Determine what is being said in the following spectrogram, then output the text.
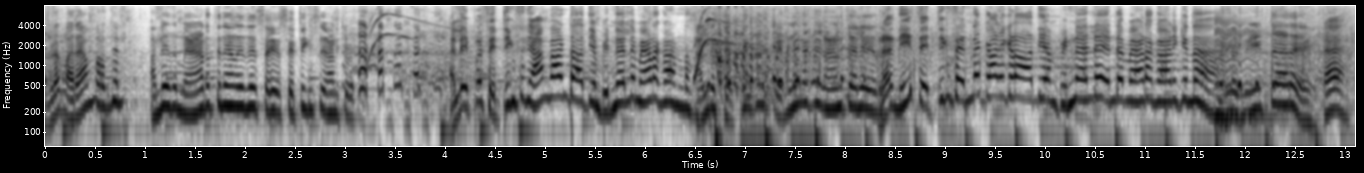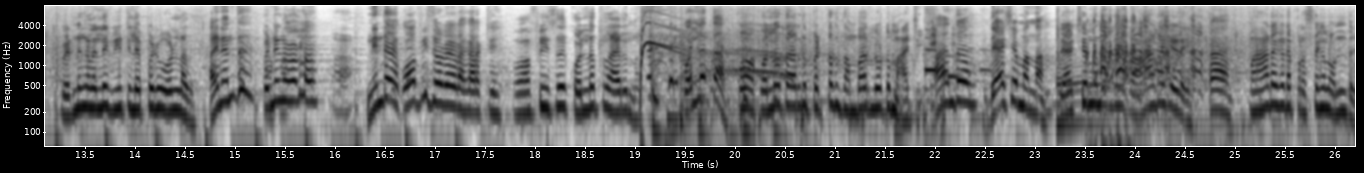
ഇവിടെ വരാൻ പറഞ്ഞല്ലോ. അല്ല ഇത് മേഡത്തിനാണ് ഇത് സെറ്റിങ്സ് കാണിച്ചു കൊടുക്കുന്നത് അല്ല ഇപ്പൊ സെറ്റിങ്സ് ഞാൻ കാണണ്ട ആദ്യം. പിന്നെ അല്ലേ മേഡം കാണണ്ട അല്ല സെറ്റിങ്സ് പെണ്ണുങ്ങൾക്ക് കാണിച്ചാലേ എടാ, നീ സെറ്റിങ്സ് എന്നെ കാണിക്കണം ആദ്യം. പിന്നെ അല്ലേ എന്റെ മേഡം കാണിക്കുന്ന? വീട്ടുകാരെ. ഏ? പെണ്ണുങ്ങളല്ലേ വീട്ടിൽ എപ്പോഴും ഉള്ളത്? അതിനെന്ത്? പെണ്ണുങ്ങളുള്ള? നിന്റെ ഓഫീസ് എവിടെയാടാ കറക്റ്റ് ഓഫീസ് കൊല്ലത്തായിരുന്നു. കൊല്ലത്താ? ഓ കൊല്ലത്തായിരുന്നു. പെട്ടെന്ന് തമ്പാരിലോട്ട് മാറ്റി. അതെന്ത്? ദേഷ്യം വന്നാ? ലക്ഷ്യം വാടകയുടെ ആ. വാടകയുടെ പ്രശ്നങ്ങളുണ്ട്.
